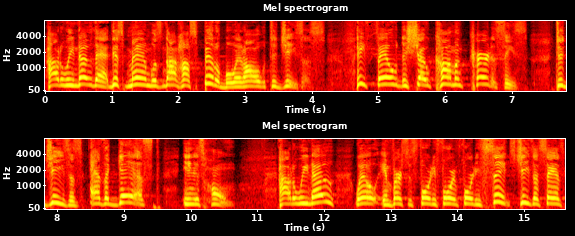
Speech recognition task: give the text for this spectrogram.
How do we know that? This man was not hospitable at all to Jesus. He failed to show common courtesies to Jesus as a guest in his home. How do we know? Well, in verses 44 and 46, Jesus says,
